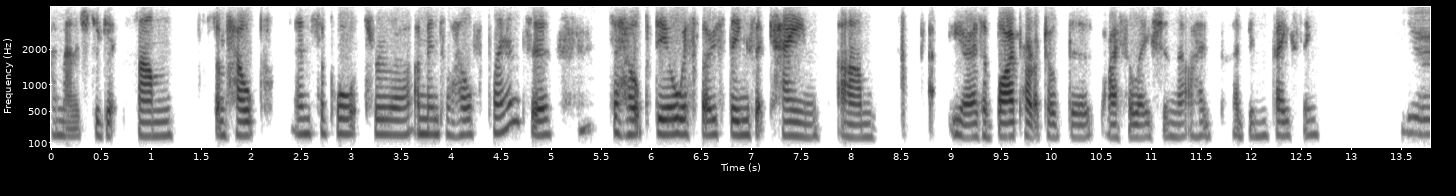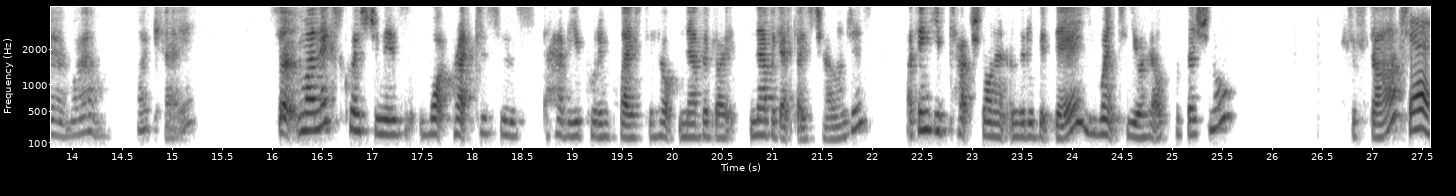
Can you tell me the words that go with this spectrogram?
I managed to get some some help and support through a, a mental health plan to to help deal with those things that came um, you know as a byproduct of the isolation that I had had been facing. Yeah, wow. Okay. So my next question is what practices have you put in place to help navigate navigate those challenges? I think you've touched on it a little bit there. You went to your health professional to start. Yeah,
